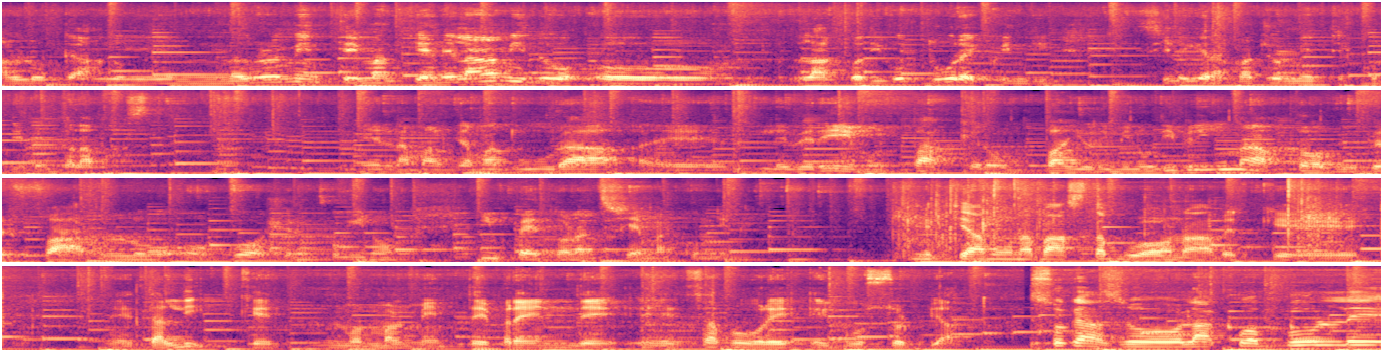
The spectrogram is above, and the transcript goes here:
allungato. E naturalmente mantiene l'amido l'acqua di cottura e quindi si legherà maggiormente il condimento alla pasta nell'amalgamatura eh, leveremo il pacchero un paio di minuti prima proprio per farlo cuocere un pochino in pentola insieme al condimento mettiamo una pasta buona perché è da lì che normalmente prende eh, sapore e gusto il piatto. In questo caso l'acqua bolle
